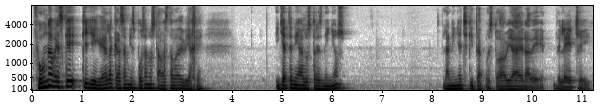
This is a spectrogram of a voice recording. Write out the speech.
fue una vez que, llegué a la casa, mi esposa no estaba, estaba de viaje. Y ya tenía a los tres niños. La niña chiquita, pues todavía era de, leche y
